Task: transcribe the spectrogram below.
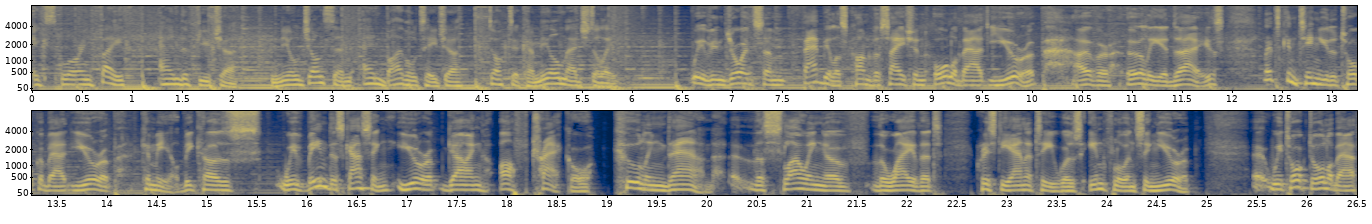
exploring faith and the future. Neil Johnson and Bible teacher Dr. Kameel Majdali. We've enjoyed some fabulous conversation all about Europe over earlier days. Let's continue to talk about Europe, Kameel, because we've been discussing Europe going off track or cooling down, the slowing of the way that Christianity was influencing Europe. Uh, we talked all about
